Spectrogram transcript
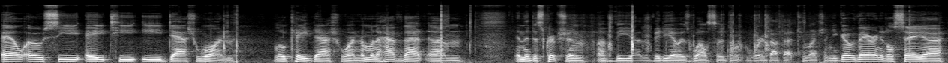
L O C A T E dash 1 locate dash 1 I'm gonna have that um, in the description of the, uh, the video as well so don't worry about that too much. And you go there and it'll say uh,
